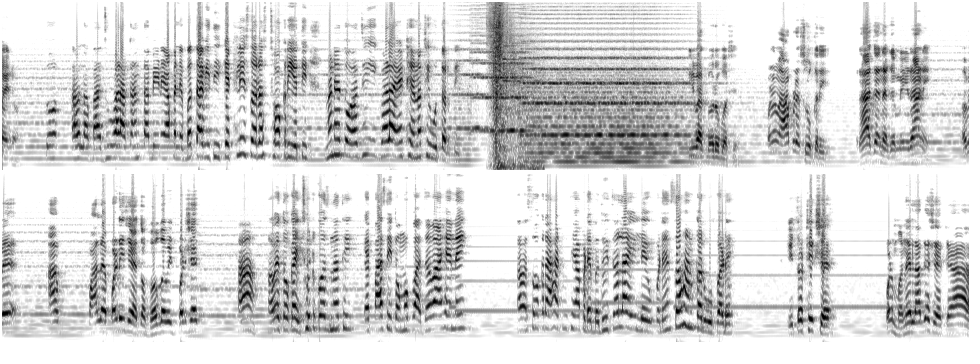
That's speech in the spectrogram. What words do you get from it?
માન્યો. તો ઓલા બાજુવાળા કાંતાબેને આપણને બતાવી હતી કેટલી સરસ છોકરી હતી. મને તો હજી ગળા હેઠે નથી ઉતરતી. એ વાત બરોબર છે. પણ આપણે શું કરી રાજાને ગમે રાણી. હવે આ પાલે પડી છે તો ભોગવવી જ પડશે હા હવે તો કઈ છૂટકો જ નથી. કઈ પાછી તો મૂકવા જવા હે નહીં. હવે છોકરા હાટુથી આપણે બધું ચલાવી લેવું પડે સહન કરવું પડે. એ તો ઠીક છે પણ મને લાગે છે કે આ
